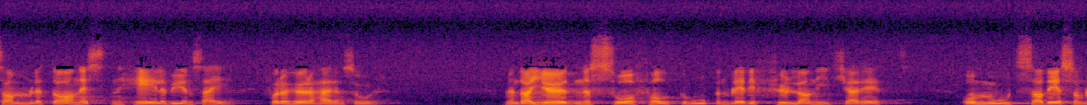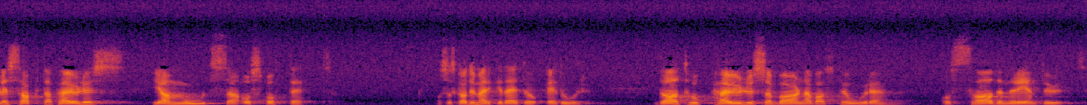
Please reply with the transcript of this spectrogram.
samlet da nesten hele byen seg for å høre Herrens ord. Men da jødene så folkehopen, ble de fulle av nidkjærhet og motsa det som ble sagt av Paulus, ja, motsa og spottet. Og Så skal du merke deg et, ord. Da tok Paulus og Barnabas til orde og sa dem rent ut.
